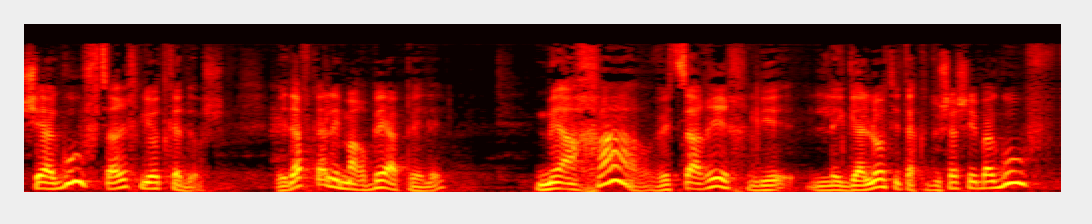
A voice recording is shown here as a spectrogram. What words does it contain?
שהגוף צריך להיות קדוש. ודווקא למרבה הפלא, מאחר וצריך לגלות את הקדושה שבגוף,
